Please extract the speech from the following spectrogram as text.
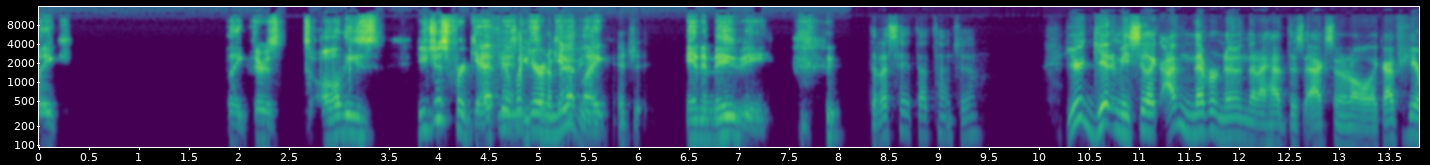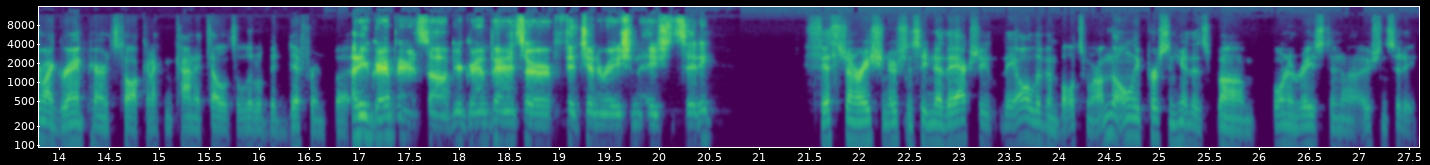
like like there's all these you just forget it feels man. like You you're in a movie. like It in a movie did I say it that time too? You're getting me. See, like I've never known that I had this accent at all. Like I've hear my grandparents talk, and I can kind of tell it's a little bit different. But how do your grandparents talk your grandparents are fifth generation asian city fifth generation Ocean City. No, they actually they all live in Baltimore. I'm the only person here that's um, born and raised in uh, Ocean City.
